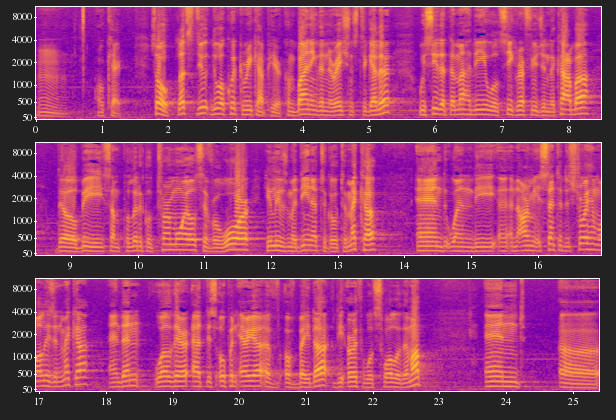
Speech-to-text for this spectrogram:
Hmm. Okay. So let's do, do a quick recap here. Combining the narrations together, we see that the Mahdi will seek refuge in the Kaaba. There'll be some political turmoil, civil war. He leaves Medina to go to Mecca. And when the, uh, an army is sent to destroy him while he's in Mecca, and then while they're at this open area of, of Bayda, the earth will swallow them up. And uh,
